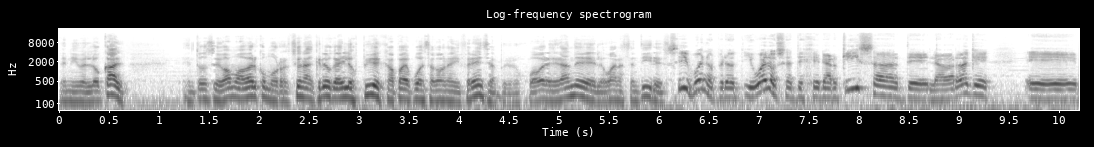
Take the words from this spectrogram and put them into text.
de nivel local. Entonces vamos a ver cómo reaccionan. Creo que ahí los pibes capaz pueden sacar una diferencia, pero los jugadores grandes lo van a sentir eso. Sí, bueno, pero igual, o sea, te jerarquiza, te, la verdad que eh,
